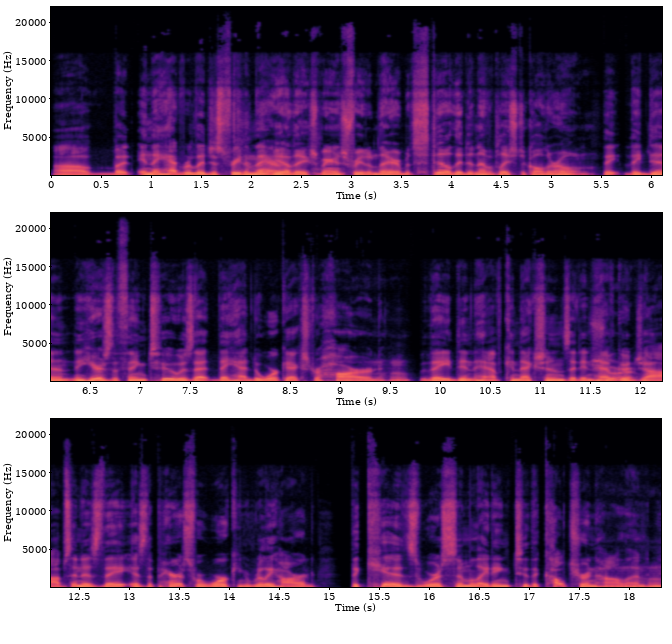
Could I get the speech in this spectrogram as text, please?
Uh, but and they had religious freedom there. Yeah, they experienced freedom there, but still they didn't have a place to call their own. They they didn't. And here's the thing too: is that they had to work extra hard. They didn't have connections. They didn't have Mm-hmm. Good jobs. And as they as the parents were working really hard, the kids were assimilating to the culture in Holland, Mm-hmm.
